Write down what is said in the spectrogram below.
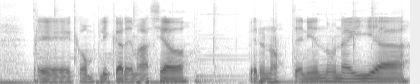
eh, complicar demasiado. Pero no, teniendo una guía,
